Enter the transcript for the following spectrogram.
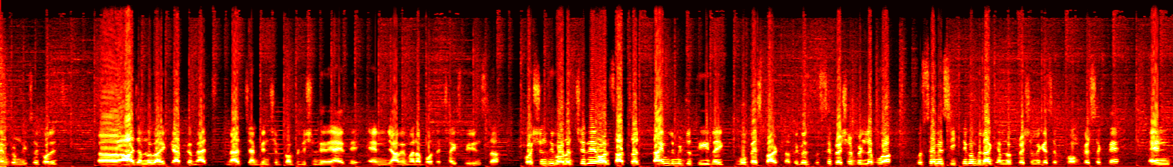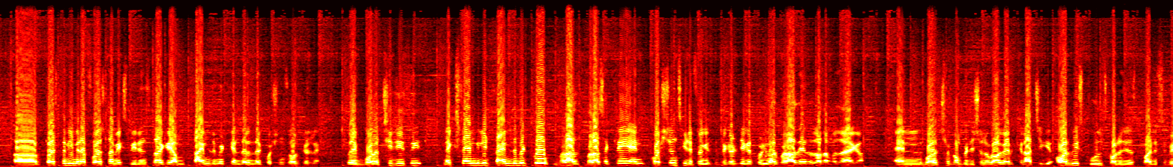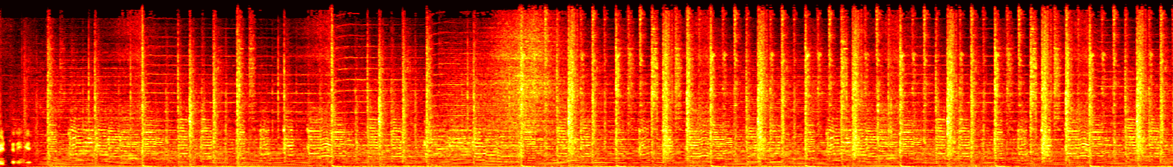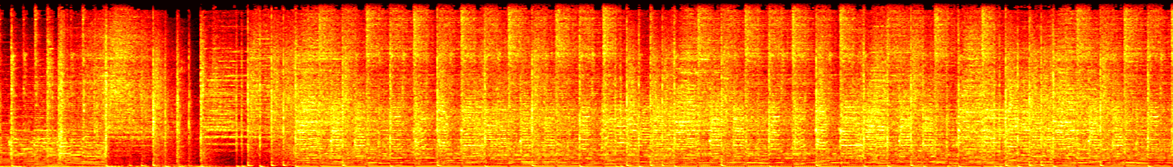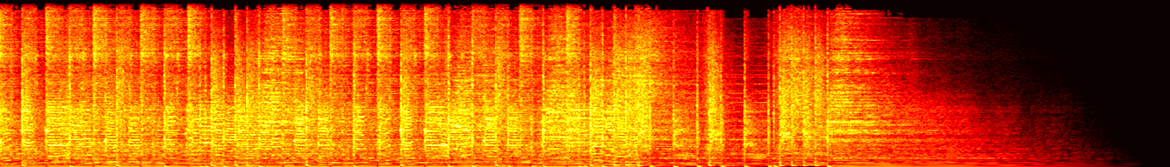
I am from Nixor college आज हम लोग I cap का match match championship competition लेने आए थे। And यहाँ पे हमारा बहुत अच्छा एक्सपीरियंस था। क्वेश्चन भी बहुत अच्छे थे और साथ साथ टाइम लिमिट जो थी लाइक वो बेस्ट पार्ट था। बिकॉज़ उससे प्रेशर बिल्डअप हुआ। उससे हमें सीखने को मिला कि हम लोग प्रेशर में कैसे परफॉर्म कर सकते हैं। एंड पर्सनली uh, मेरा फ़र्स्ट टाइम एक्सपीरियंस था कि हम टाइम लिमिट के अंदर अंदर क्वेश्चन सॉल्व कर लें। तो एक बहुत अच्छी चीज़ थी। नेक्स्ट टाइम के लिए टाइम लिमिट को बढ़ा बढ़ा सकते हैं। एंड क्वेश्चन की डिफिकल्टी अगर थोड़ी और बढ़ा दें तो ज़्यादा मज़ा आएगा। एंड बहुत अच्छा कॉम्पिटिशन होगा अगर कराची के और भी स्कूल्स कॉलेजेस पार्टिसिपेट करेंगे।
